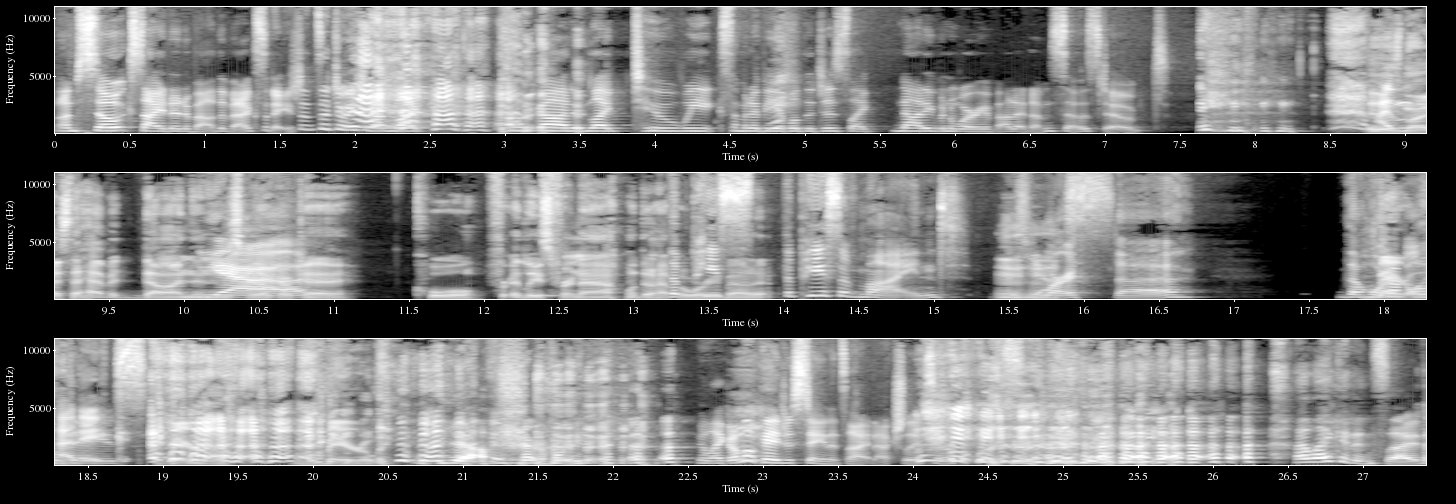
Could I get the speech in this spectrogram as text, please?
I'm so excited about the vaccination situation. I'm like, oh god, in like two weeks, I'm gonna be able to just like not even worry about it. I'm so stoked. It is nice to have it done and just be like, okay, cool. For at least for now, we don't have the to worry peace about it. the peace of mind is Mhm. worth the the horrible Couple headache. Barely, barely. Yeah, barely. You're like, I'm okay just staying inside, actually. So I like it inside.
